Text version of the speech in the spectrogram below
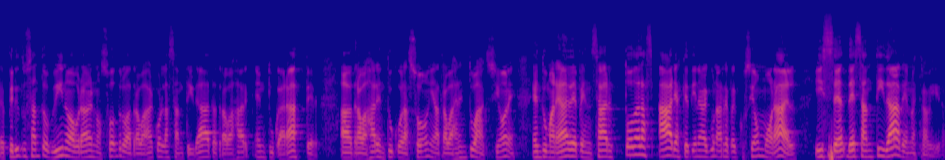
El Espíritu Santo vino a orar en nosotros, a trabajar con la santidad, a trabajar en tu carácter, a trabajar en tu corazón y a trabajar en tus acciones, en tu manera de pensar, todas las áreas que tienen alguna repercusión moral y de santidad en nuestra vida.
